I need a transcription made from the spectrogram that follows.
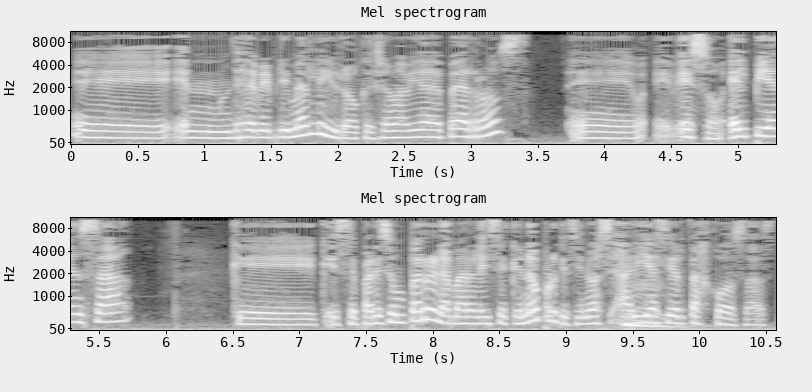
eh, en, desde mi primer libro, que se llama Vida de Perros. eh, eso, él piensa que, que se parece a un perro y la Mara le dice que no, porque si no haría ciertas cosas.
